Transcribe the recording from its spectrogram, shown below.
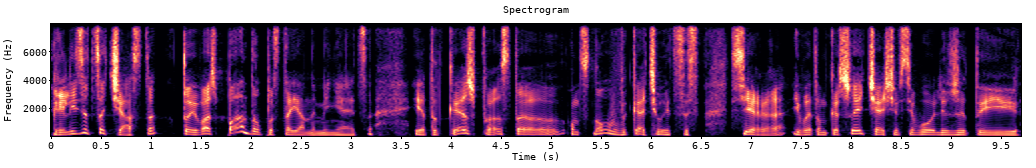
релизится часто, то и ваш бандл постоянно меняется. И этот кэш просто, он снова выкачивается с сервера. И в этом кэше чаще всего лежит и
